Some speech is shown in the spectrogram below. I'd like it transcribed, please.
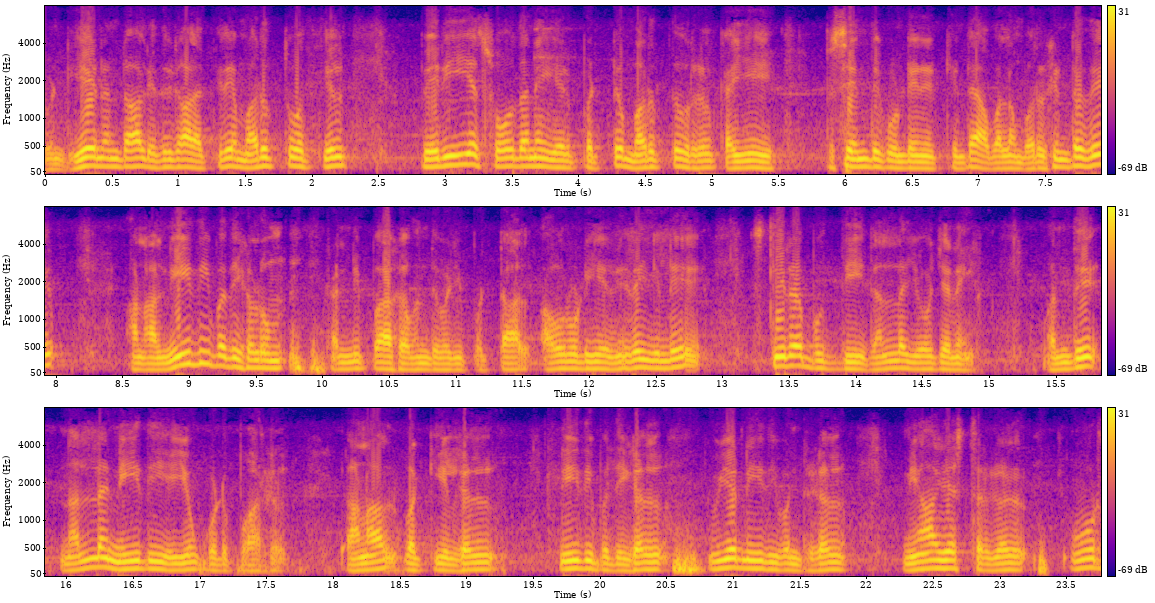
வேண்டும். ஏனென்றால் எதிர்காலத்திலே மருத்துவத்தில் பெரிய சோதனை ஏற்பட்டு மருத்துவர்கள் கையை பிசைந்து கொண்டு நிற்கின்ற அவலம் வருகின்றது. ஆனால் நீதிபதிகளும் கண்டிப்பாக வந்து வழிபட்டால் அவருடைய நிலையிலே ஸ்திர புத்தி நல்ல யோஜனை வந்து நல்ல நீதியையும் கொடுப்பார்கள். ஆனால் வக்கீல்கள் நீதிபதிகள் உயர் நீதிமன்றங்கள் நியாயஸ்தர்கள் ஊர்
